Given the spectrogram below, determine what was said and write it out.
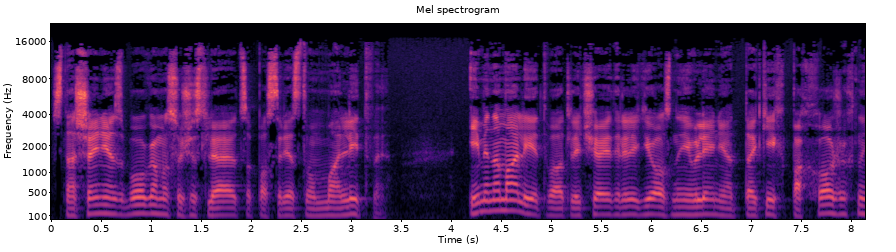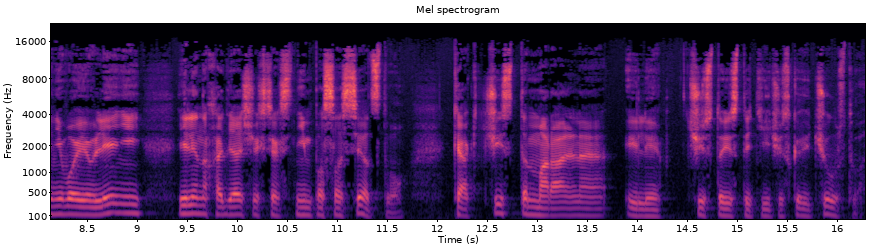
Сношения с Богом осуществляются посредством молитвы. Именно молитва отличает религиозные явления от таких похожих на него явлений или находящихся с ним по соседству, как чисто моральное или чисто эстетическое чувство.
